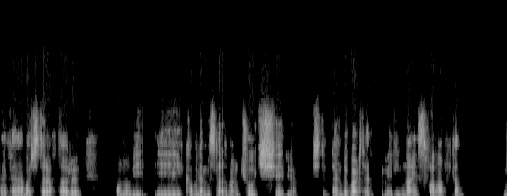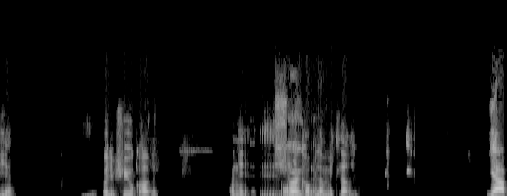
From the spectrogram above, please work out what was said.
Yani Fenerbahçe taraftarı onu bir e, kabullenmesi lazım. Hani çoğu kişi şey diyor. İşte Danilo Bartel, Melly Nines falan filan diye. Öyle bir şey yok abi. Hani e, onu kabullenmek lazım. Ya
